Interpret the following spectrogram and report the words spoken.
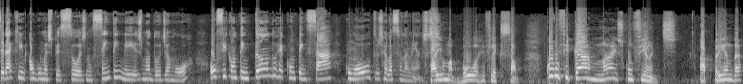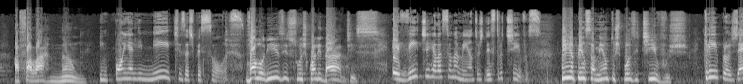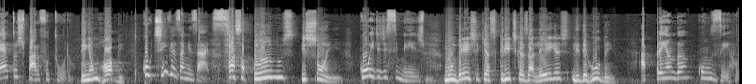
Será que algumas pessoas não sentem mesmo a dor de amor ou ficam tentando recompensar com outros relacionamentos? Está aí uma boa reflexão. Como ficar mais confiante? Aprenda a falar não. Imponha limites às pessoas. Valorize suas qualidades. Evite relacionamentos destrutivos. Tenha pensamentos positivos. Crie projetos para o futuro. Tenha um hobby. Cultive as amizades. Faça planos e sonhe. Cuide de si mesmo. Não deixe que as críticas alheias lhe derrubem. Aprenda com os erros.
